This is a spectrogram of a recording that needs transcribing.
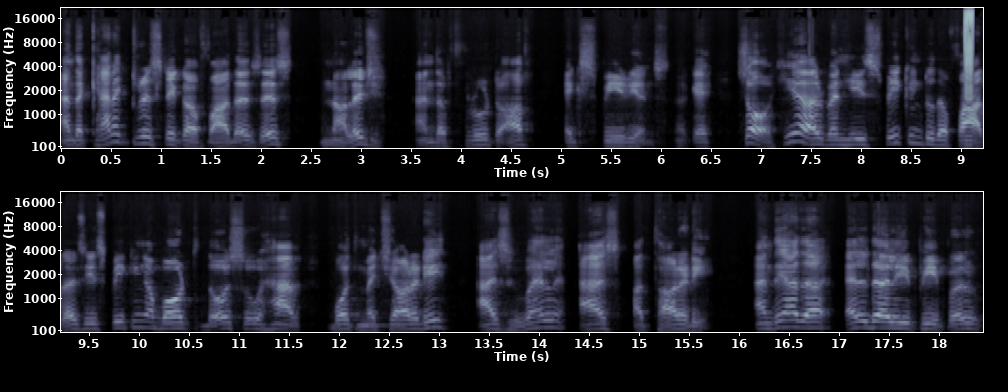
And the characteristic of fathers is knowledge and the fruit of experience. Okay. So here, when he's speaking to the fathers, he's speaking about those who have both maturity as well as authority. And they are the elderly people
